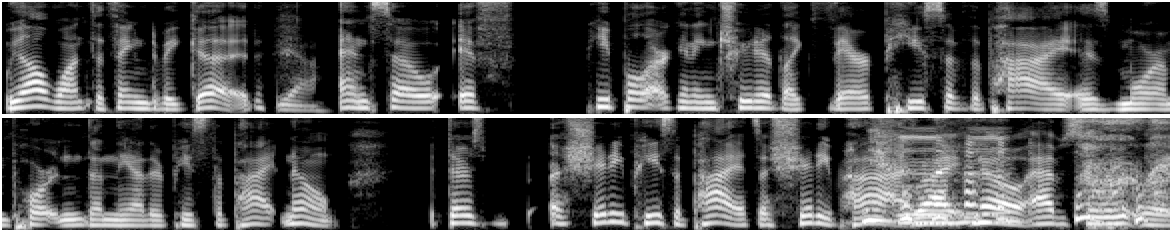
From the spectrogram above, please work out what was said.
We all want the thing to be good. Yeah. And so if people are getting treated like their piece of the pie is more important than the other piece of the pie, no. If there's a shitty piece of pie, it's a shitty pie. right no absolutely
